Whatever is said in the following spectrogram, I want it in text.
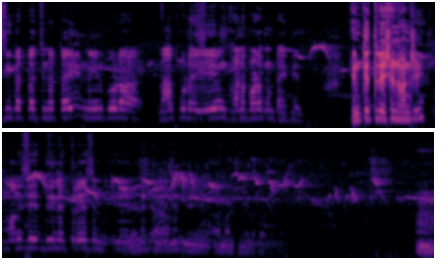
సీకట్లు వచ్చినట్టు అయి నేను కూడా నాకు కూడా ఏం కనపడకుండా అయిపోయింది. ఎంత ఎత్తు లేచిండు మనిషి? మనిషి దీని ఎత్తు లేచిండు ఎంత ఉమ్.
